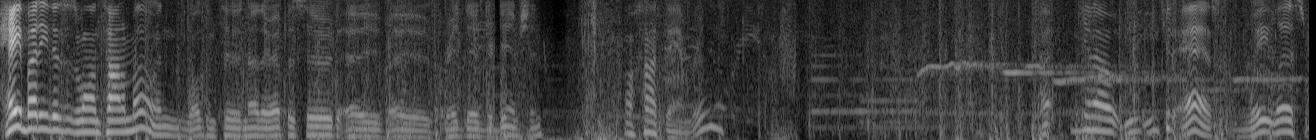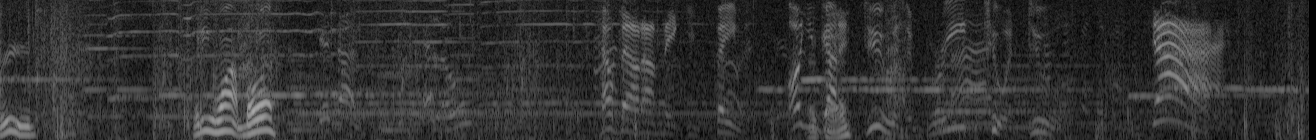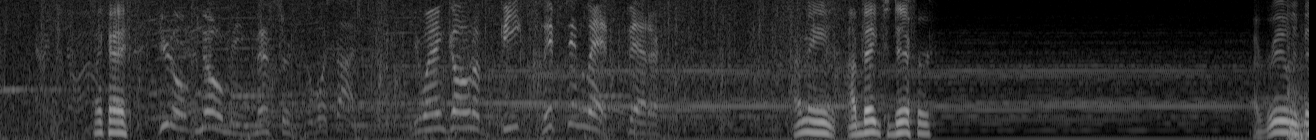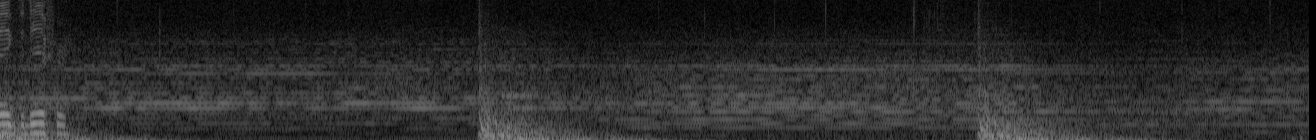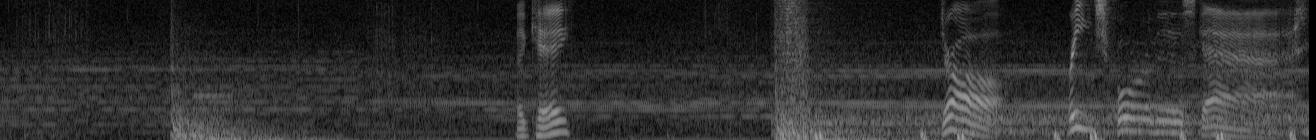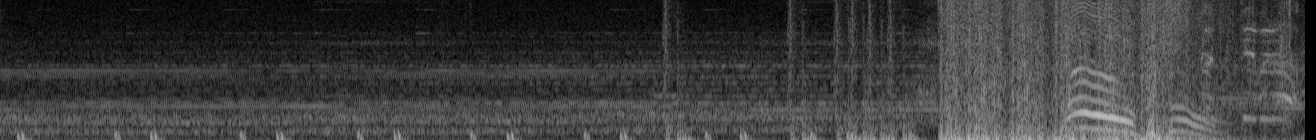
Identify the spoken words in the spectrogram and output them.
Hey, buddy, this is Wontonamo, and welcome to another episode of uh, Red Dead Redemption. Oh, hot damn, really? Uh, you know, you, you could ask way less rude. What do you want, boy? How about I make you famous? All you gotta Okay. do is agree to a duel. Die! Okay. You don't know me, mister. You ain't gonna beat Clifton Ledbetter. I mean, I beg to differ. I really beg to differ. Okay. Draw. Reach for the sky. Whoa! Whoa. Give it up!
